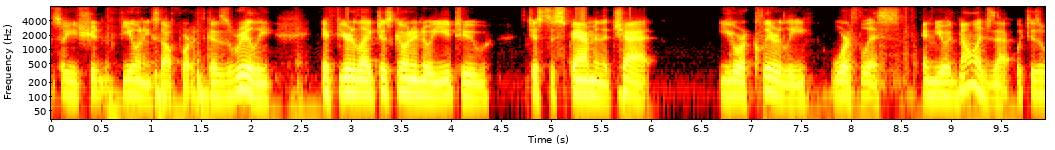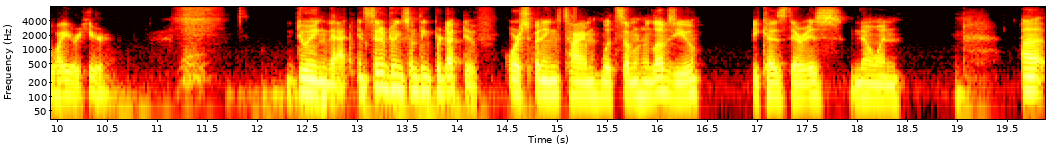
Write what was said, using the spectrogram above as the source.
so you shouldn't feel any self worth. Because really, if you're like just going into a YouTube just to spam in the chat, you are clearly worthless, and you acknowledge that, which is why you're here. Doing that instead of doing something productive or spending time with someone who loves you, because there is no one. Uh,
